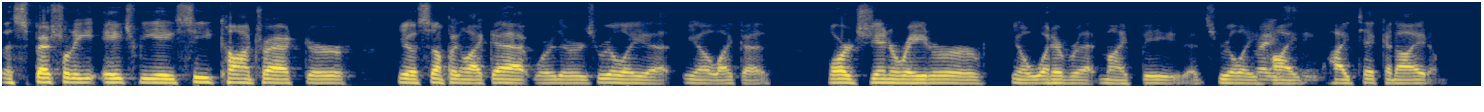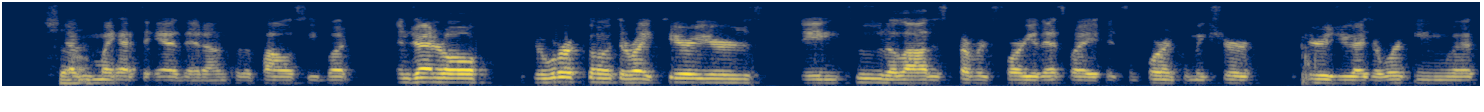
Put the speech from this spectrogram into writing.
a specialty HVAC contractor, you know, something like that, where there's really a you know like a large generator or you know whatever that might be. That's really right. high high ticket item. So yeah, we might have to add that onto the policy, but in general, if you're working with the right carriers, they include a lot of this coverage for you. That's why it's important to make sure the carriers you guys are working with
